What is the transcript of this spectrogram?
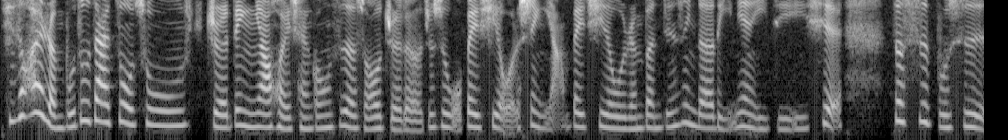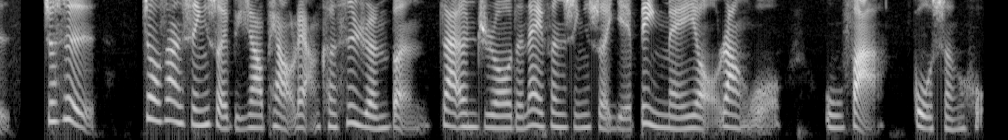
其实会忍不住在做出决定要回前公司的时候，觉得就是我背弃了我的信仰，背弃了我原本坚信的理念以及一切。这是不是就是就算薪水比较漂亮，可是原本在 NGO 的那份薪水也并没有让我无法过生活。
